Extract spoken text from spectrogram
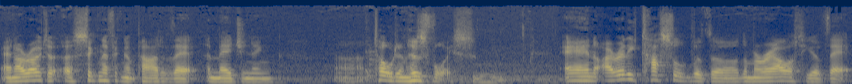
And I wrote a, a significant part of that imagining, uh, told in his voice. Mm. And I really tussled with the, the morality of that.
